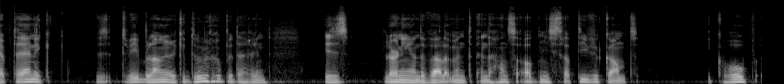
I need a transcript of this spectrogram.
hebt eigenlijk twee belangrijke doelgroepen daarin, is learning and development en de hele administratieve kant. Ik hoop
